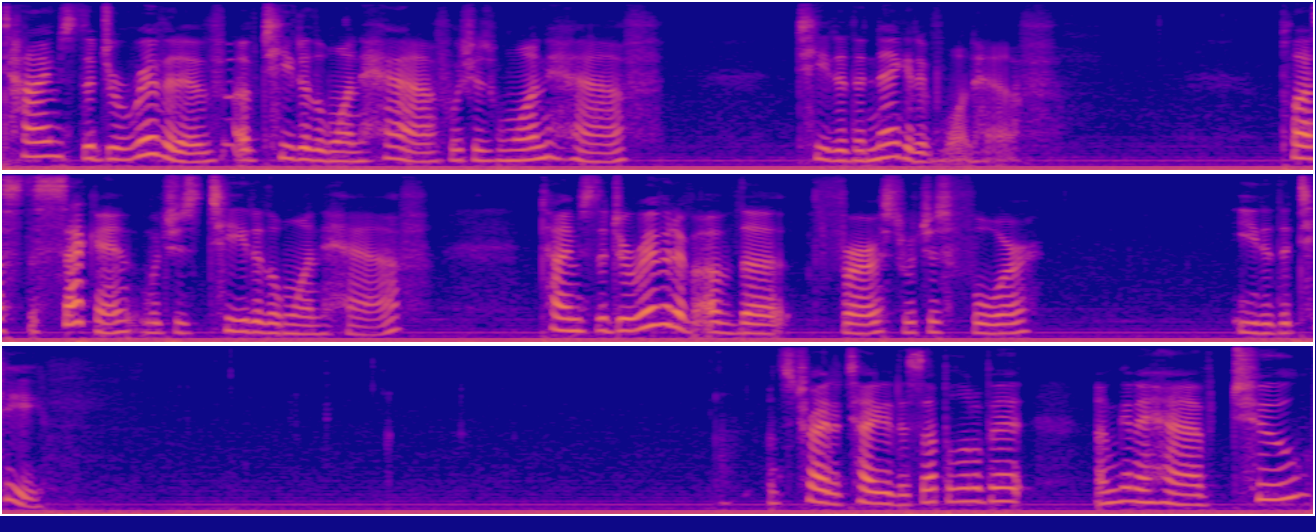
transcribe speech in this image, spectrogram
times the derivative of t to the 1 half, which is 1 half t to the negative 1 half plus the second, which is t to the 1 half, times the derivative of the first, which is 4 e to the t. Let's try to tidy this up a little bit. I'm going to have 2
